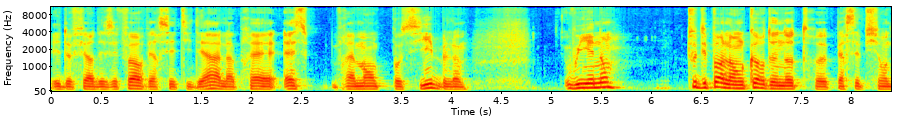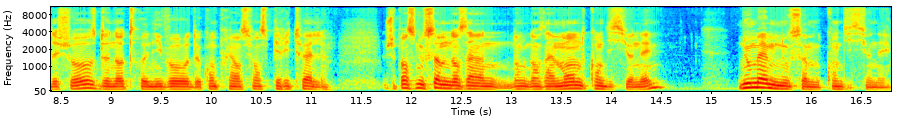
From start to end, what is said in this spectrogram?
et de faire des efforts vers cet idéal. Après, est-ce vraiment possible? Oui et non. Tout dépend là encore de notre perception des choses, de notre niveau de compréhension spirituelle. Je pense que nous sommes dans un, donc dans un monde conditionné. Nous-mêmes, nous sommes conditionnés.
